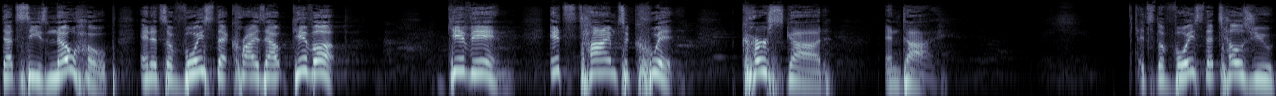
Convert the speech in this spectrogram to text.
that sees no hope, and it's a voice that cries out, Give up, give in. It's time to quit, curse God, and die. It's the voice that tells you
